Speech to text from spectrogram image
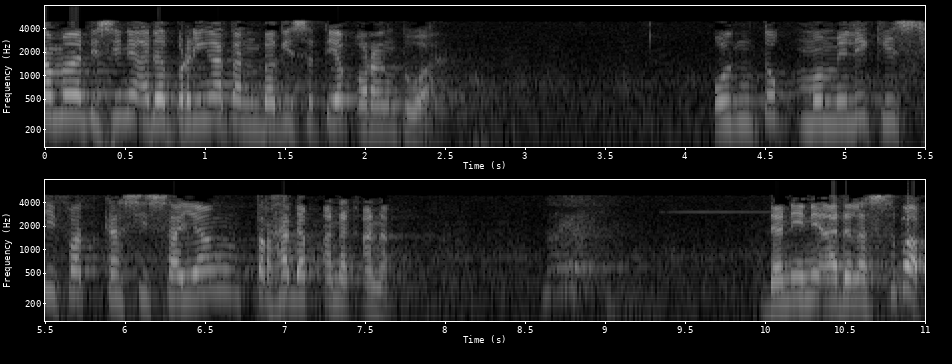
Pertama di sini ada peringatan bagi setiap orang tua untuk memiliki sifat kasih sayang terhadap anak-anak. Dan ini adalah sebab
